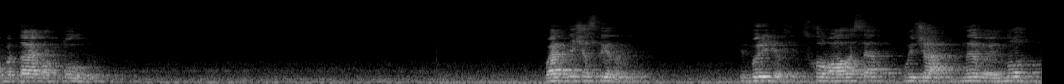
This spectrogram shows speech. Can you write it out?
Обертаємо тулуб. Верхня частина. Підборіддя сховалася, плеча не видно,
